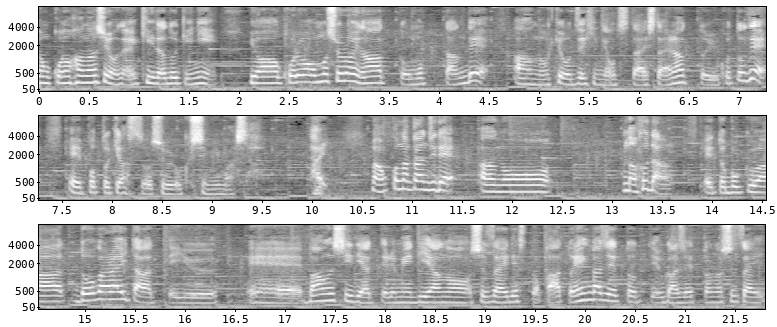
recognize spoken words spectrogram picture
でもこの話をね聞いた時にいやーこれは面白いなと思ったんであの今日ぜひねお伝えしたいなということで、えー、ポッドキャストを収録してみました。はいまあ、こんな感じであのー、まあ普段えっと、僕は動画ライターっていう、えー、バウンシーでやってるメディアの取材ですとかあとエンガジェットっていうガジェットの取材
